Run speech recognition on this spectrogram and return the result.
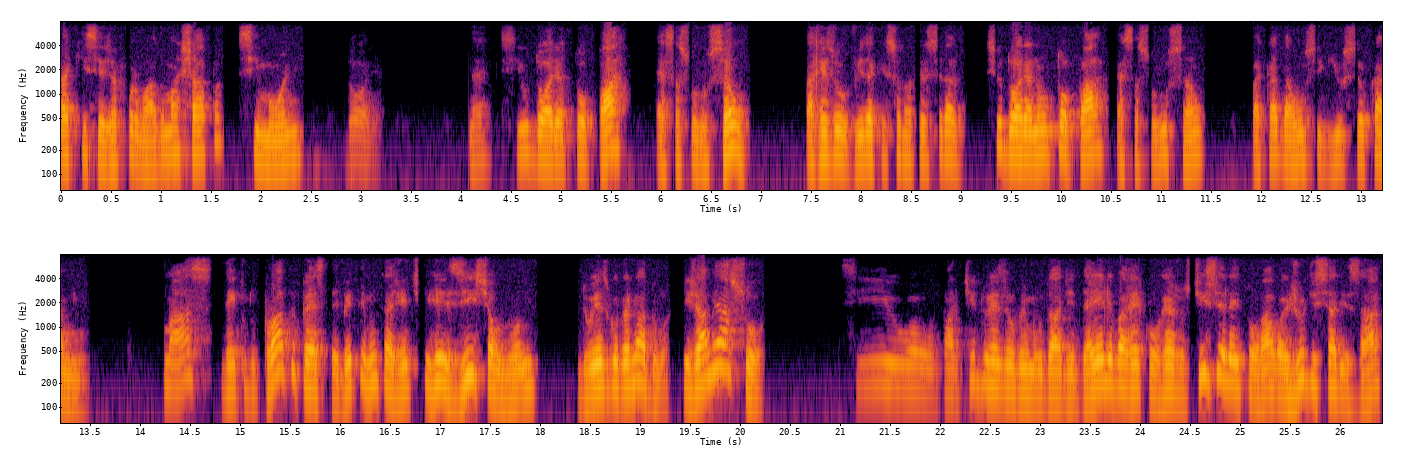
para que seja formada uma chapa Simone-Dória. Né? Se o Dória topar essa solução, está resolvida a questão da terceira via. Se o Dória não topar essa solução, vai cada um seguir o seu caminho. Mas, dentro do próprio PSDB, tem muita gente que resiste ao nome do ex-governador, que já ameaçou. Se o partido resolver mudar de ideia, ele vai recorrer à justiça eleitoral, vai judicializar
